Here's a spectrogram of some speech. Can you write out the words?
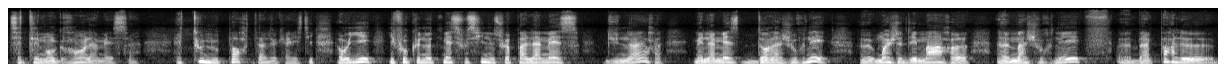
C'est tellement grand la messe. Et tout nous porte à l'Eucharistie. Vous voyez, il faut que notre messe aussi ne soit pas la messe d'une heure, mais la messe dans la journée. Euh, moi, je démarre euh, euh, ma journée ben, par le...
